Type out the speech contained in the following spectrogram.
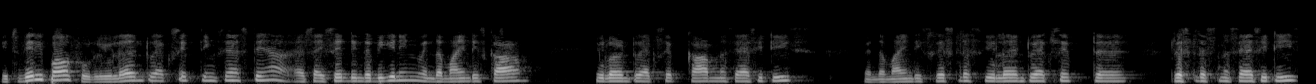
it's very powerful. You learn to accept things as they are. As I said in the beginning, when the mind is calm, you learn to accept calmness as it is. When the mind is restless, you learn to accept uh, restlessness as it is.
